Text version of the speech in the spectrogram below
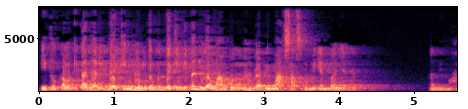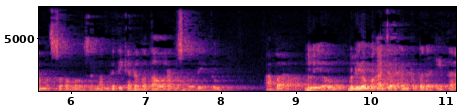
Itu kalau kita nyari backing belum tentu backing kita juga mampu menghadapi masa sedemikian banyak ya. Nabi Muhammad SAW ketika dapat tawaran seperti itu, apa beliau beliau mengajarkan kepada kita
